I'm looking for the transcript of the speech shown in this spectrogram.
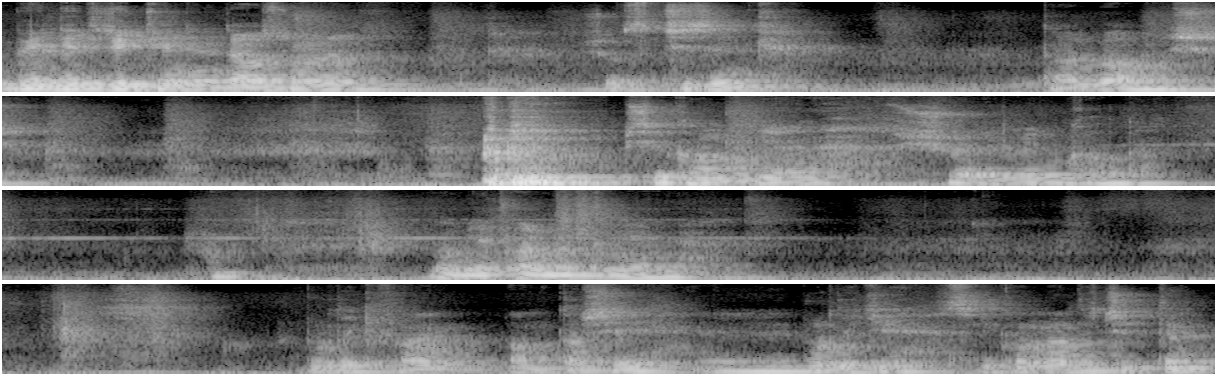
belli edecek kendini daha sonra. Şurası çizik. Darbe almış. bir şey kalmadı yani. Şöyle bir bölüm kaldı. Mumya parmaktım yani. Buradaki falan bantlar şey, e, buradaki silikonlar da çıktı.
